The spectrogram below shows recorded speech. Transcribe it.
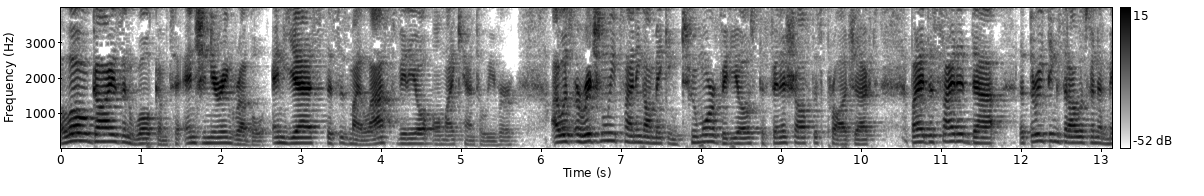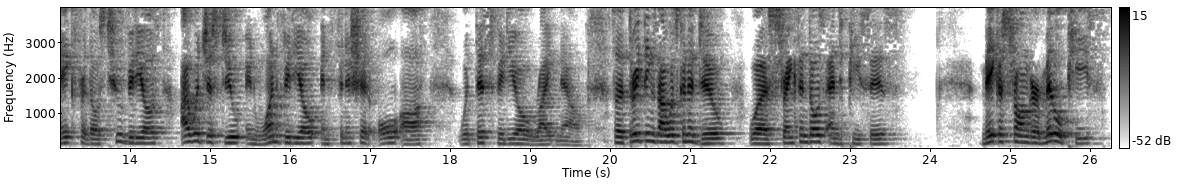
Hello guys and welcome to Engineering Rebel. And yes, this is my last video on my cantilever. I was originally planning on making two more videos to finish off this project, but I decided that the three things that I was gonna make for those two videos, I would just do in one video and finish it all off with this video right now. So the three things I was gonna do was strengthen those end pieces, make a stronger middle piece,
